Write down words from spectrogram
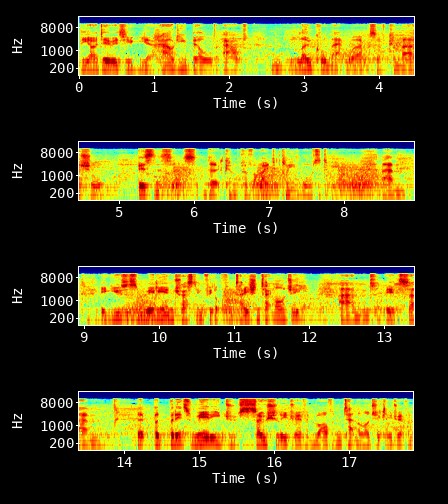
the idea is you, you know how do you build out local networks of commercial businesses that can provide clean water to people. Um, it uses some really interesting filtration technology, and it's. Um, but but it's really socially driven rather than technologically driven,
